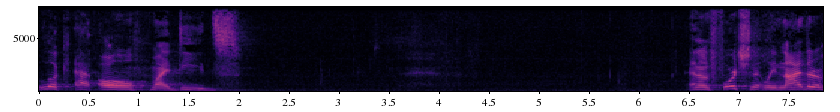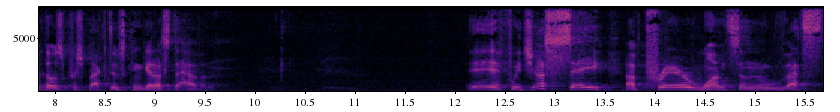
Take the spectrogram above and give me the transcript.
Look at all my deeds. And unfortunately, neither of those perspectives can get us to heaven. If we just say a prayer once and that's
